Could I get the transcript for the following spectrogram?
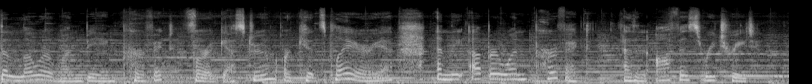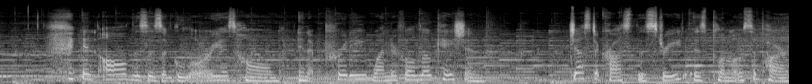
the lower one being perfect for a guest room or kids' play area, and the upper one perfect as an office retreat. In all, this is a glorious home in a pretty, wonderful location. Just across the street is Plamosa Park,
